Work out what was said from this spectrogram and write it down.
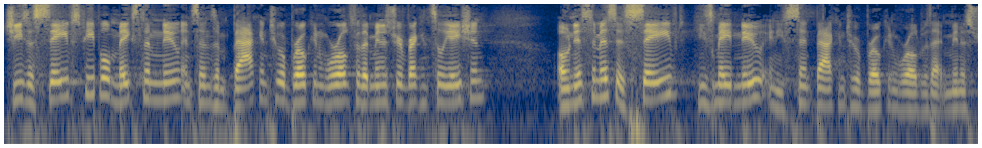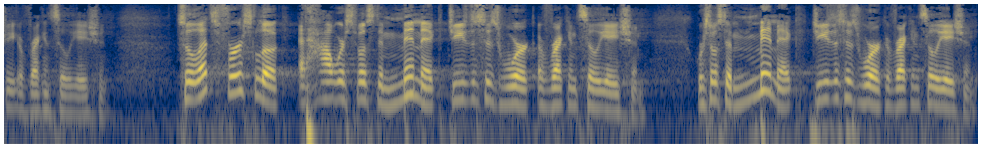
Jesus saves people, makes them new, and sends them back into a broken world for the ministry of reconciliation. Onesimus is saved, he's made new, and he's sent back into a broken world with that ministry of reconciliation. So let's first look at how we're supposed to mimic Jesus' work of reconciliation. We're supposed to mimic Jesus' work of reconciliation.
